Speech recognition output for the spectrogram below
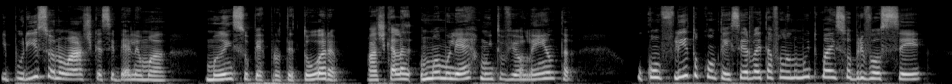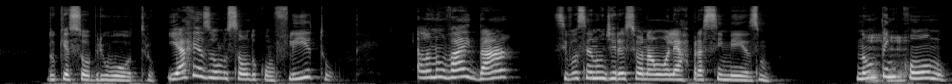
e por isso eu não acho que a Cibele é uma mãe super protetora. Acho que ela é uma mulher muito violenta. O conflito com o terceiro vai estar falando muito mais sobre você do que sobre o outro. E a resolução do conflito, ela não vai dar se você não direcionar um olhar para si mesmo. Não uhum. tem como.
